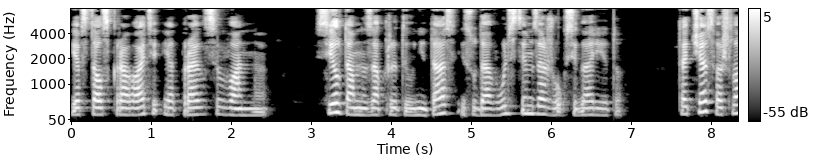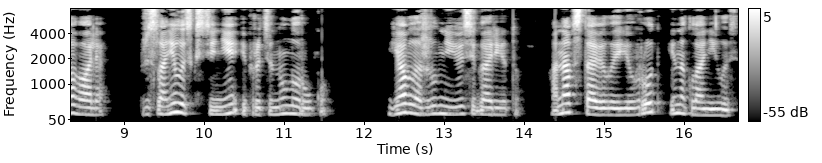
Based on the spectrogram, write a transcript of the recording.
я встал с кровати и отправился в ванную. Сел там на закрытый унитаз и с удовольствием зажег сигарету. Тотчас вошла Валя прислонилась к стене и протянула руку. Я вложил в нее сигарету. Она вставила ее в рот и наклонилась.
